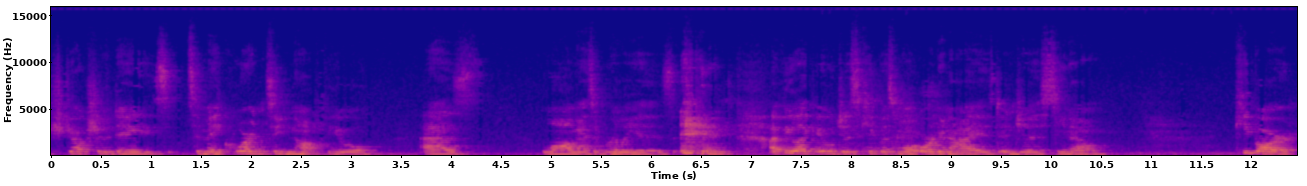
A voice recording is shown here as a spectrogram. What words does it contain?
structured days to make quarantine not feel as long as it really is and I feel like it will just keep us more organized and just, you know, keep our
